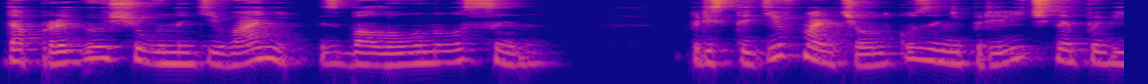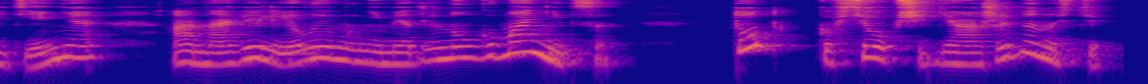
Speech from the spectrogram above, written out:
до прыгающего на диване избалованного сына. Пристыдив мальчонку за неприличное поведение, она велела ему немедленно угомониться. Тот, ко всеобщей неожиданности,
